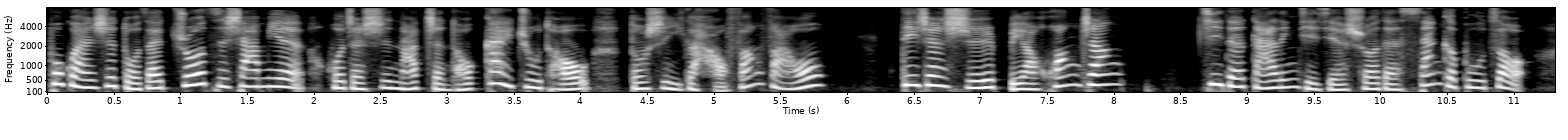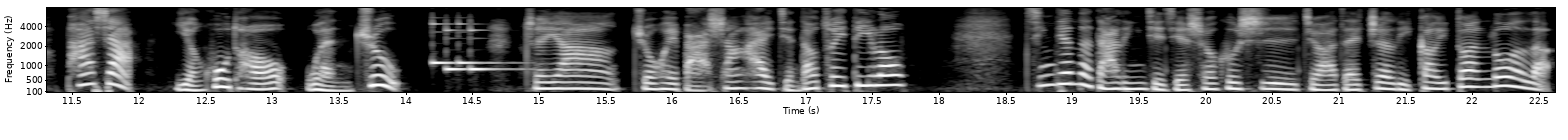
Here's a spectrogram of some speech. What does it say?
不管是躲在桌子下面，或者是拿枕头盖住头，都是一个好方法哦。地震时不要慌张，记得达令姐姐说的三个步骤：趴下、掩护头、稳住。这样就会把伤害减到最低喽。今天的达令姐姐说故事就要在这里告一段落了。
